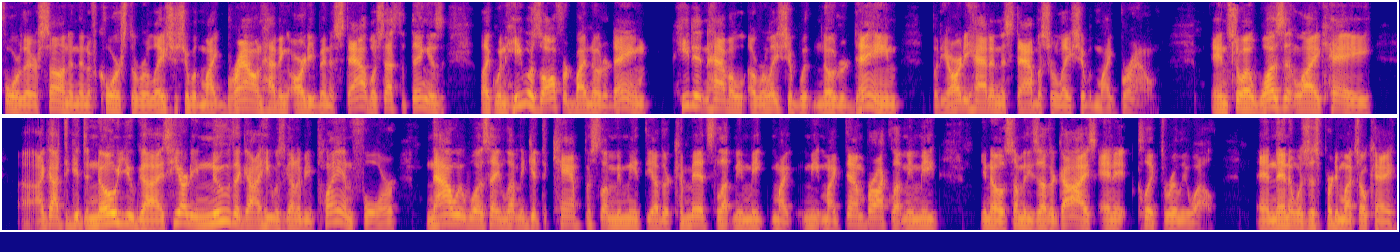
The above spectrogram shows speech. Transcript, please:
for their son. And then of course the relationship with Mike Brown having already been established. That's the thing is like when he was offered by Notre Dame, he didn't have a, a relationship with Notre Dame, but he already had an established relationship with Mike Brown. And so it wasn't like, hey, uh, I got to get to know you guys. He already knew the guy he was going to be playing for. Now it was, hey, let me get to campus, let me meet the other commits, let me meet Mike, meet Mike Denbrock, let me meet, you know, some of these other guys, and it clicked really well. And then it was just pretty much okay.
